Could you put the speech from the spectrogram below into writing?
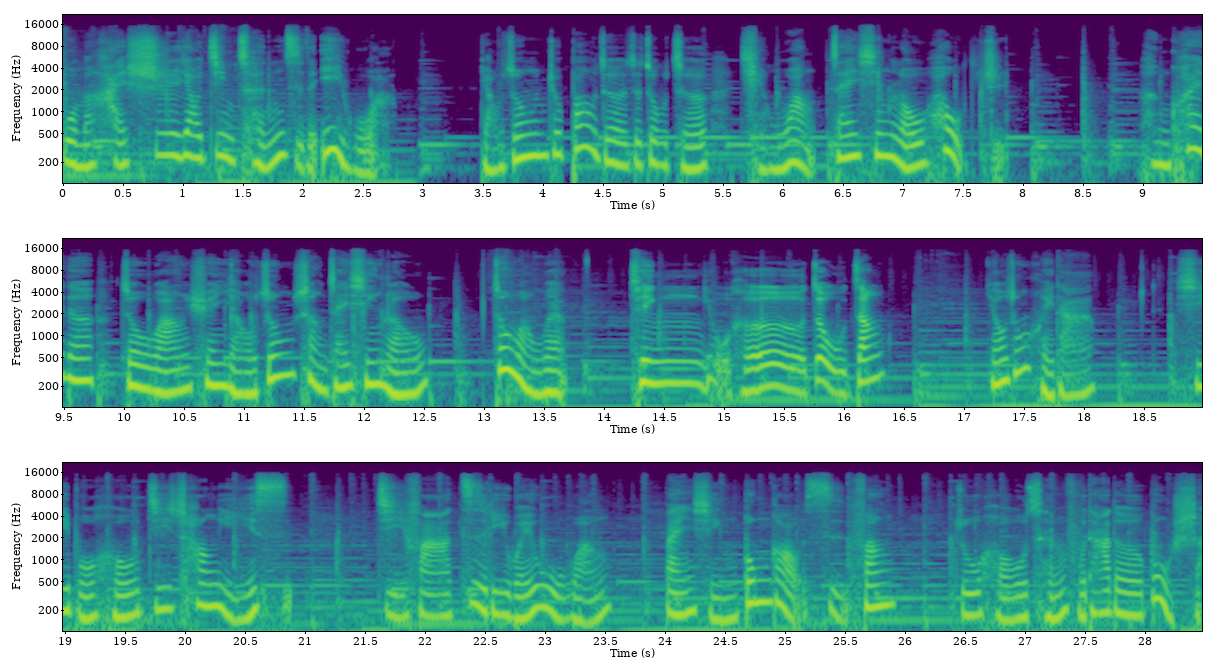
我们还是要尽臣子的义务啊。”姚宗就抱着这奏折前往摘星楼候旨。很快的，纣王宣姚宗上摘星楼。纣王问：“卿有何奏章？”姚宗回答：“西伯侯姬昌已死，姬发自立为武王，颁行公告四方，诸侯臣服他的不少，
